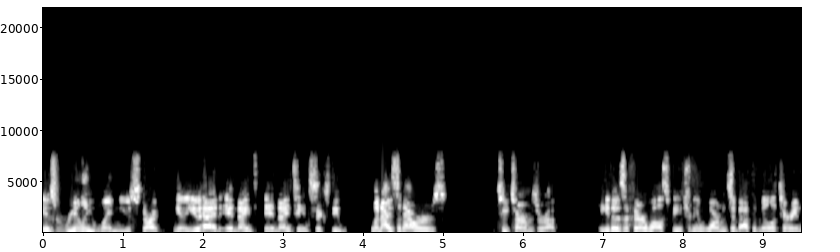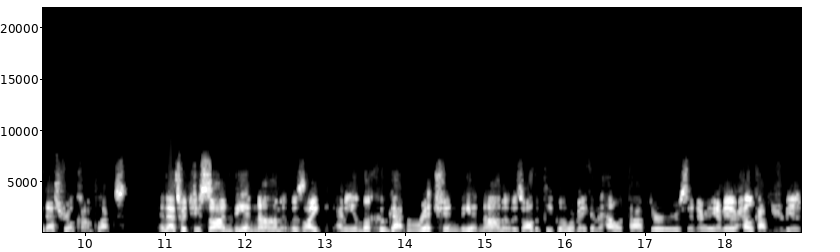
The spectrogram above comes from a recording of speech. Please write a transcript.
is really when you start. You know, you had in, 19, in 1960 when Eisenhower's two terms were up. He does a farewell speech and he warns about the military industrial complex. And that's what you saw in Vietnam. It was like, I mean, look who got rich in Vietnam. It was all the people who were making the helicopters and everything. I mean, helicopters were being,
